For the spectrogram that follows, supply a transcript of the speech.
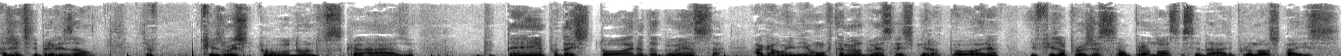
agente de previsão. Eu fiz um estudo dos casos, do tempo, da história da doença H1N1, que também é uma doença respiratória, e fiz uma projeção para a nossa cidade, para o nosso país.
